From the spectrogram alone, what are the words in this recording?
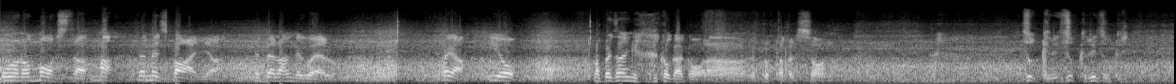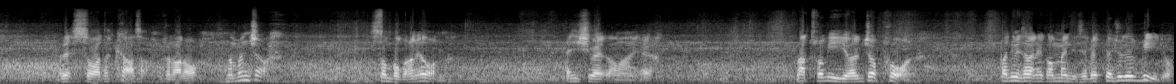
uno non mostra ma per me sbaglia è bello anche quello. Raga io ho preso anche Coca Cola che brutta persona. Zuccheri zuccheri zuccheri. Adesso vado a casa preparo da mangiare. Sto un po' con la mia donna. E ci vedo mai eh. un altro video del Giappone. Fatemi sapere nei commenti se vi è piaciuto il video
